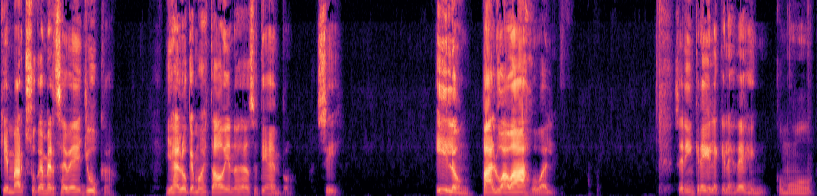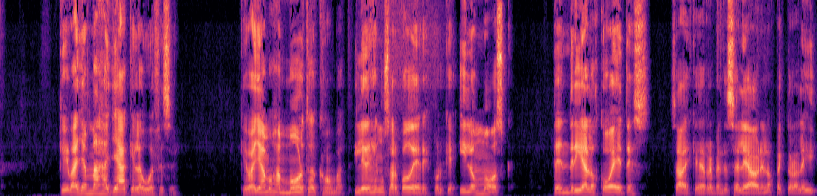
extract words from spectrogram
Que Mark Zuckerberg se ve yuca. Y es algo que hemos estado viendo desde hace tiempo. Sí. Elon, palo abajo, ¿vale? Sería increíble que les dejen como que vayan más allá que la UFC. Que vayamos a Mortal Kombat y le dejen usar poderes, porque Elon Musk tendría los cohetes, ¿sabes? Que de repente se le abren los pectorales y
